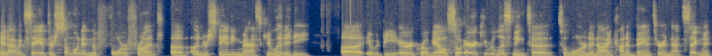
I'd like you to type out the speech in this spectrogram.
and i would say if there's someone in the forefront of understanding masculinity uh, it would be eric rogell so eric you were listening to to lauren and i kind of banter in that segment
